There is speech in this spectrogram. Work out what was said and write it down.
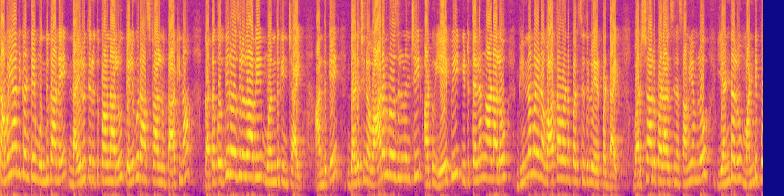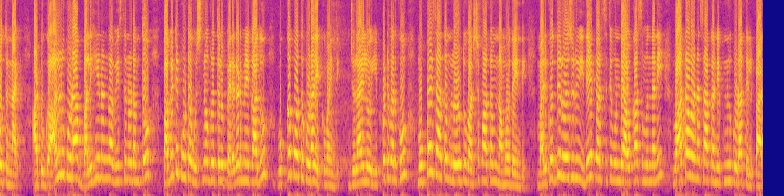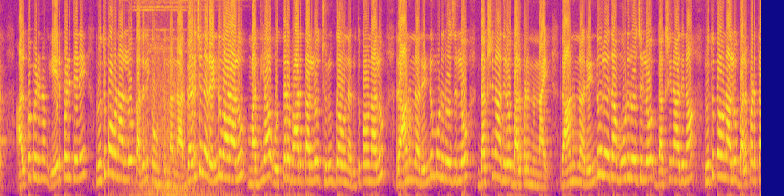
సమయానికంటే ముందుగానే నైరుతి రుతుపవనాలు తెలుగు రాష్ట్రాలను తాకినా గత కొద్ది రోజులుగా అవి మందుగించాయి. అందుకే గడిచిన వారం రోజుల నుంచి అటు ఏపీ ఇటు తెలంగాణలో భిన్నమైన వాతావరణ పరిస్థితులు ఏర్పడ్డాయి. వర్షాలు పడాల్సిన సమయంలో ఎండలు మండిపోతున్నాయి. అటు గాలులు కూడా బలహీనంగా వీస్తుండటంతో పగటిపూట ఉష్ణోగ్రతలు పెరగడమే కాదు ఉక్కపోత కూడా ఎక్కువైంది. జులైలో ఇప్పటి వరకు ముప్పై శాతం లోటు వర్షపాతం నమోదైంది. మరికొద్ది రోజులు ఇదే పరిస్థితి ఉండే అవకాశం ఉందని వాతావరణ శాఖ నిపుణులు కూడా తెలిపారు. అల్పపీడనం ఏర్పడితేనే రుతుపవనాల్లో కదలిక ఉంటుందన్నారు. గడిచిన రెండు వారాలు మధ్య ఉత్తర భారతాల్లో చురుగ్గా ఉన్న రుతుపవనాలు రానున్న రెండు మూడు రోజుల్లో దక్షిణాదిలో బలపడనున్నాయి. రానున్న రెండు లేదా మూడు రోజుల్లో దక్షిణాదిన రుతుపవనాలు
